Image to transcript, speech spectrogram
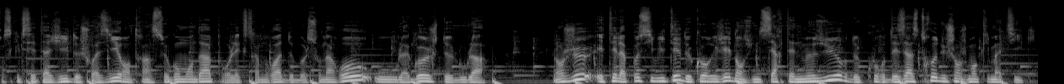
lorsqu'il s'est agi de choisir entre un second mandat pour l'extrême droite de Bolsonaro ou la gauche de Lula. L'enjeu était la possibilité de corriger dans une certaine mesure de cours désastreux du changement climatique.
